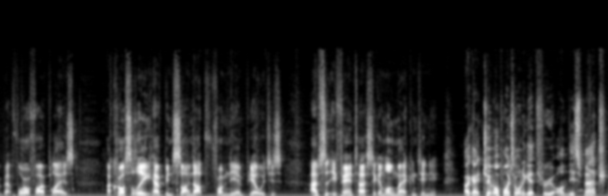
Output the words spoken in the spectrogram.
About four or five players across the league have been signed up from the NPL, which is absolutely fantastic and long may it continue. Okay, two more points I want to get through on this match.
